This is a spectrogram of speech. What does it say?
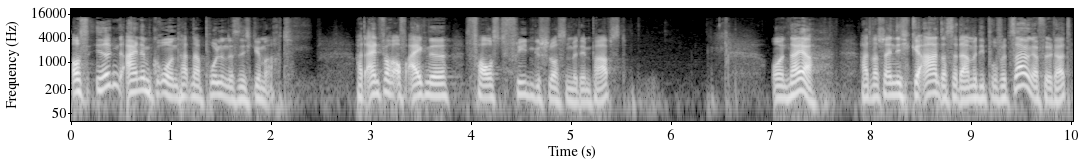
Aus irgendeinem Grund hat Napoleon das nicht gemacht. Hat einfach auf eigene Faust Frieden geschlossen mit dem Papst. Und naja, hat wahrscheinlich geahnt, dass er damit die Prophezeiung erfüllt hat.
